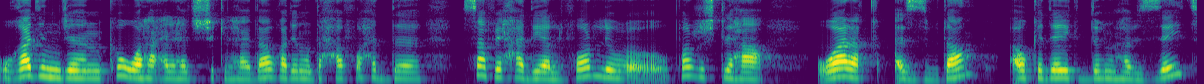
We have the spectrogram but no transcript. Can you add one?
وغادي نكورها على هذا الشكل هذا وغادي نوضعها في واحد صفيحه ديال الفرن اللي فرشت لها ورق الزبدة أو كذلك دهنوها بالزيت.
